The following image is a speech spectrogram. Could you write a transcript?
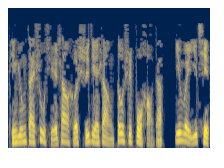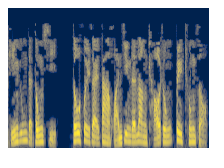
平庸在数学上和时间上都是不好的，因为一切平庸的东西都会在大环境的浪潮中被冲走。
